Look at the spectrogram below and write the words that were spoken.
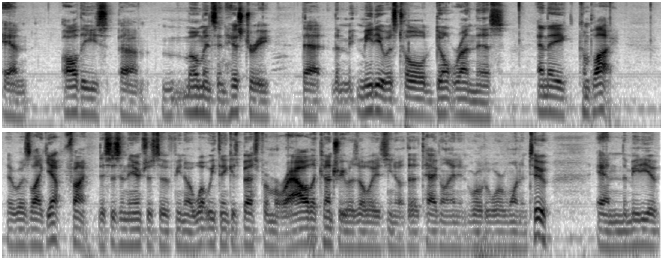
and all these um, moments in history that the media was told don't run this, and they comply. It was like, yeah, fine. This is in the interest of you know what we think is best for morale. The country was always you know the tagline in World War One and two, and the media,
